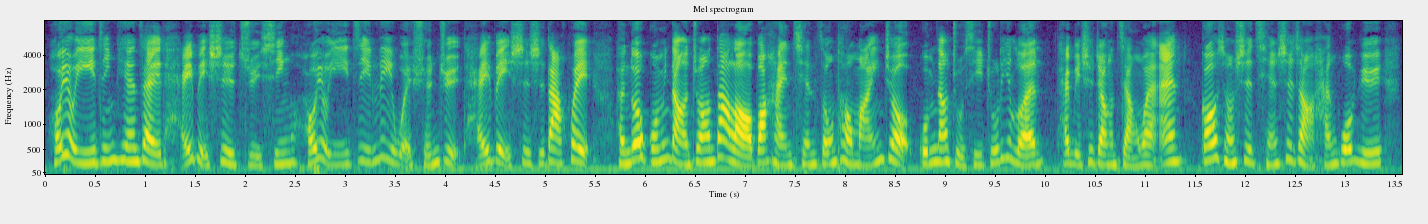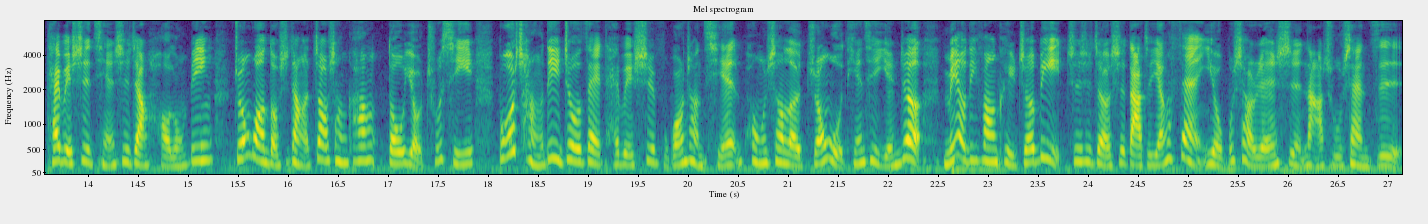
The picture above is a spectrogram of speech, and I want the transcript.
侯友谊今天在台北市举行侯友谊暨立委选举台北市市大会，很多国民党中央大佬，包含前总统马英九、国民党主席朱立伦、台北市长蒋万安、高雄市前市长韩国瑜、台北市前市长郝龙斌、中广董事长赵尚康都有出席。不过场地就在台北市府广场前，碰上了中午天气炎热，没有地方可以遮蔽，支持者是打着阳伞，有不少人是拿出扇子。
